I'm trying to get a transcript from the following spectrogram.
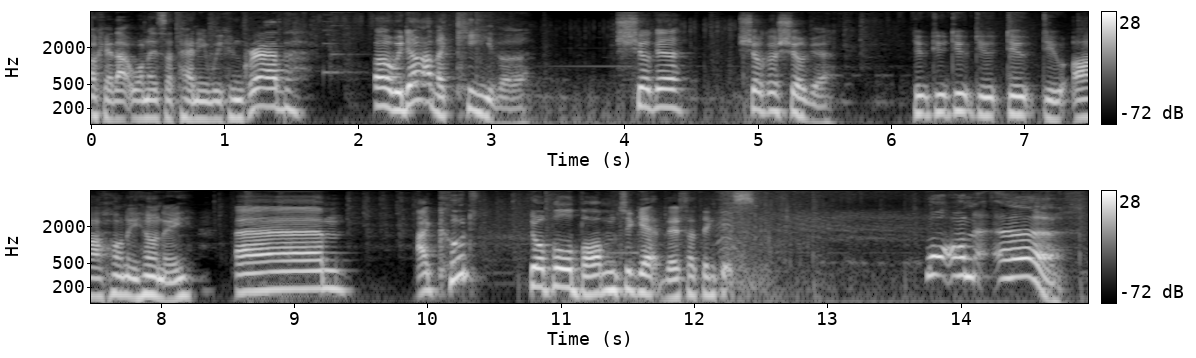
Okay, that one is a penny we can grab. Oh, we don't have a key, though. Sugar, sugar, sugar. Do, do, do, do, do, do. Ah, honey, honey. Um, I could double bomb to get this. I think it's... What on earth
